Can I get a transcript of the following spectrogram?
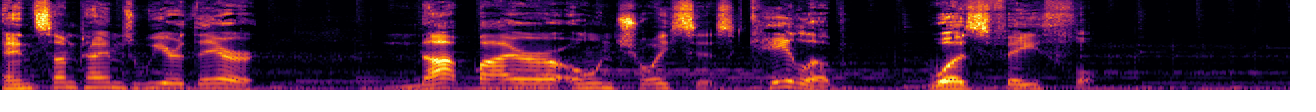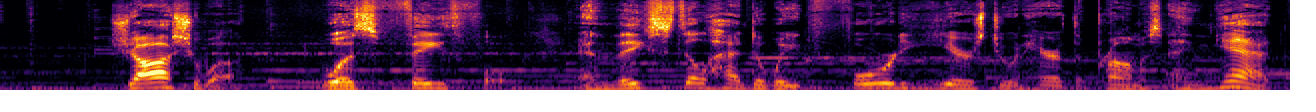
And sometimes we are there not by our own choices. Caleb was faithful, Joshua was faithful, and they still had to wait 40 years to inherit the promise. And yet,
